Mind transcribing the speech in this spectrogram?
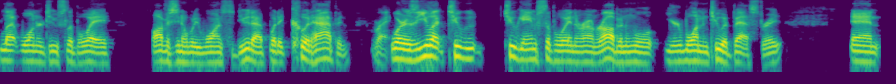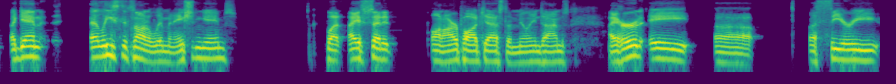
let one or two slip away. Obviously, nobody wants to do that, but it could happen. Right. Whereas you let two two games slip away in the round robin, well, you're one and two at best, right? And again, at least it's not elimination games. But I've said it on our podcast a million times. I heard a uh, a theory,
